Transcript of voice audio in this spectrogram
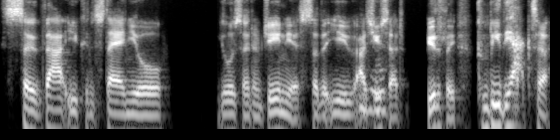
so that you can stay in your your zone of genius, so that you, as mm-hmm. you said beautifully, can be the actor,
